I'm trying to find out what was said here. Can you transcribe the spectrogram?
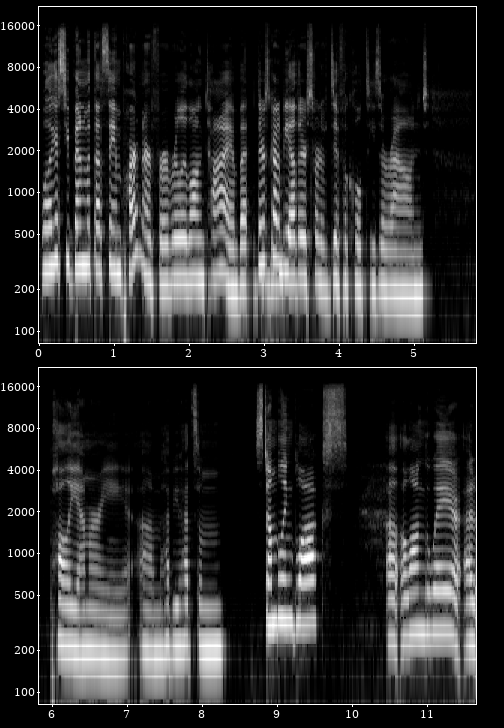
Well, I guess you've been with that same partner for a really long time, but there's got to be other sort of difficulties around polyamory. Um, have you had some stumbling blocks uh, along the way? Or, uh,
